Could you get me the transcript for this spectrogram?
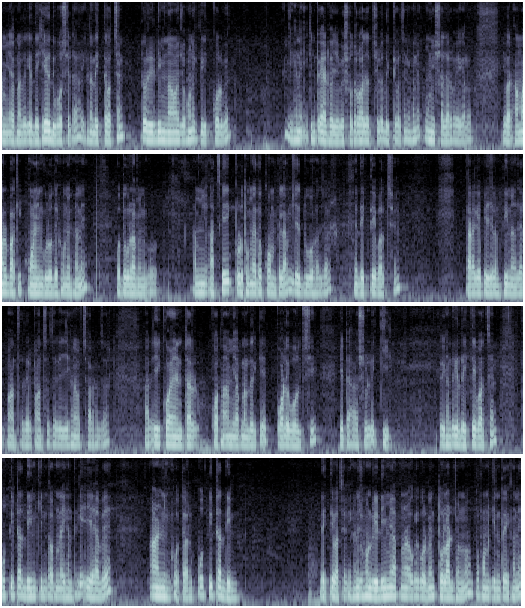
আমি আপনাদেরকে দেখিয়ে দেবো সেটা, এখানে দেখতে পাচ্ছেন। তো রিডিম নামে যখনই ক্লিক করবেন, এখানে কিন্তু অ্যাড হয়ে যাবে। সতেরো হাজার ছিল, দেখতে পাচ্ছেন এখানে উনিশ হাজার হয়ে গেল। এবার আমার বাকি কয়েনগুলো দেখুন এখানে, কতগুলো আমি নেব? আমি আজকেই প্রথমে এত কম পেলাম যে দু হাজার দেখতেই পাচ্ছেন। তার আগে পেয়েছিলাম তিন হাজার, পাঁচ হাজার পাঁচ হাজার এখানেও চার হাজার। আর এই কয়েনটার কথা আমি আপনাদেরকে পরে বলছি, এটা আসলে কি? তো এখান থেকে দেখতেই পাচ্ছেন, প্রতিটা দিন কিন্তু আপনারা এখান থেকে এভাবে আর্নিং করতে পারেন, প্রতিটা দিন। দেখতে পাচ্ছেন, এখানে যখন রিডিমে আপনারা ওকে করবেন তোলার জন্য, তখন কিন্তু এখানে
